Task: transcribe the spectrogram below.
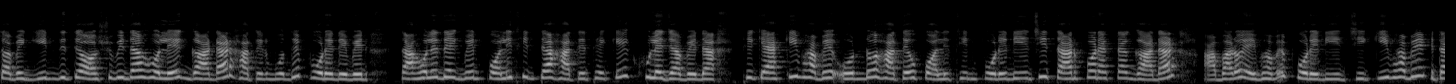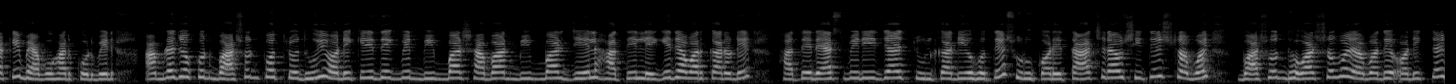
তবে গিট দিতে অসুবিধা হলে গাডার হাতের মধ্যে পরে নেবেন। তাহলে দেখবেন পলিথিনটা হাতে থেকে খুলে যাবে না। ঠিক একইভাবে অন্য হাতেও পলিথিন পরে নিয়েছি, তারপর একটা গার্ডার আবারও এইভাবে পরে নিয়েছি। কীভাবে এটাকে ব্যবহার করবেন? আমরা যখন বাসনপত্র ধুই, অনেকেরই দেখবেন বিম্বার সাবান, বিম্বার জেল হাতে লেগে যাওয়ার কারণে হাতে র্যাশ বেরিয়ে যায়, চুলকানিও হতে শুরু করে। তাছাড়াও শীতের সময় বাসন ধোয়ার সময় আমাদের অনেকটাই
